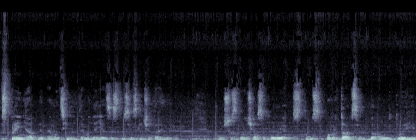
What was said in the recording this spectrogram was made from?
Сприйнятним емоційно для мене є це Стусівський читальник. Тому що свого часу, коли Стус повертався до аудиторії,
